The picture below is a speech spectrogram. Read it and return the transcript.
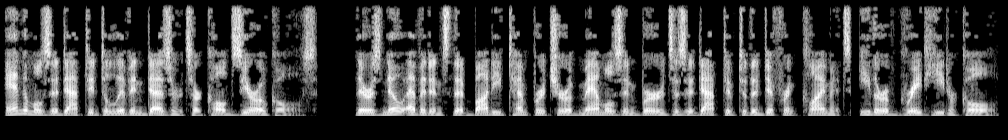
Animals adapted to live in deserts are called xerocoles. There is no evidence that body temperature of mammals and birds is adaptive to the different climates, either of great heat or cold.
